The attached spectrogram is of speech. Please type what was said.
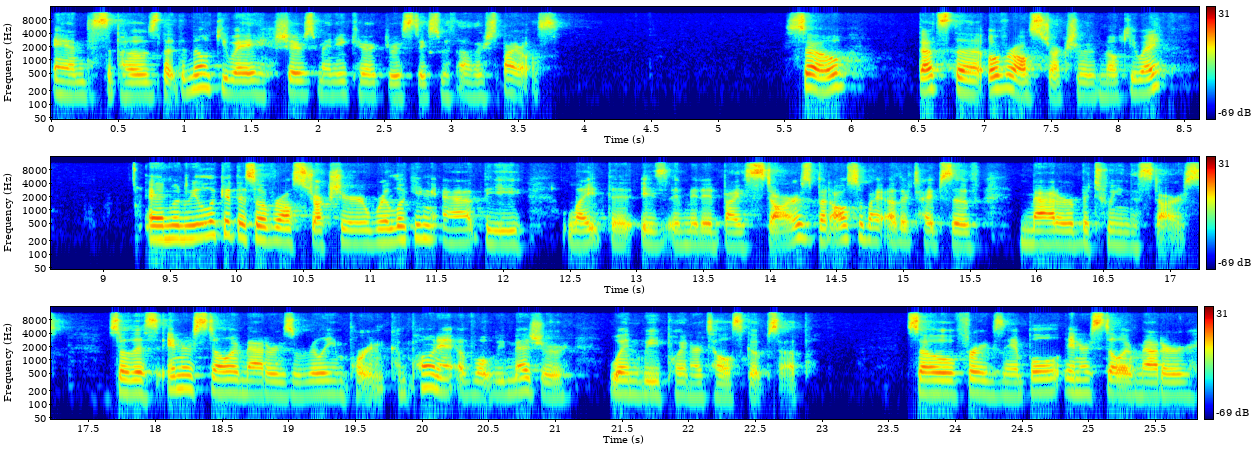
and suppose that the Milky Way shares many characteristics with other spirals. So that's the overall structure of the Milky Way. And when we look at this overall structure, we're looking at the light that is emitted by stars, but also by other types of matter between the stars. So this interstellar matter is a really important component of what we measure when we point our telescopes up. So for example, interstellar matter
